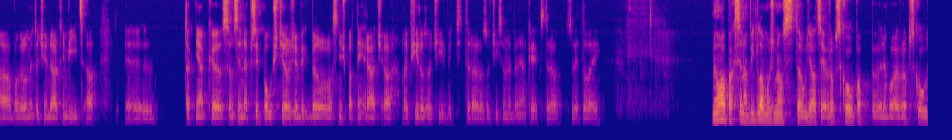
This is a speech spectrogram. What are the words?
a bavilo mi to čím dál tím víc. A uh, tak nějak jsem si nepřipouštěl, že bych byl vlastně špatný hráč a lepší rozhodčí, byť teda rozhodčí jsem nebyl nějaký extra světový. No a pak se nabídla možnost udělat si evropskou nebo evropskou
